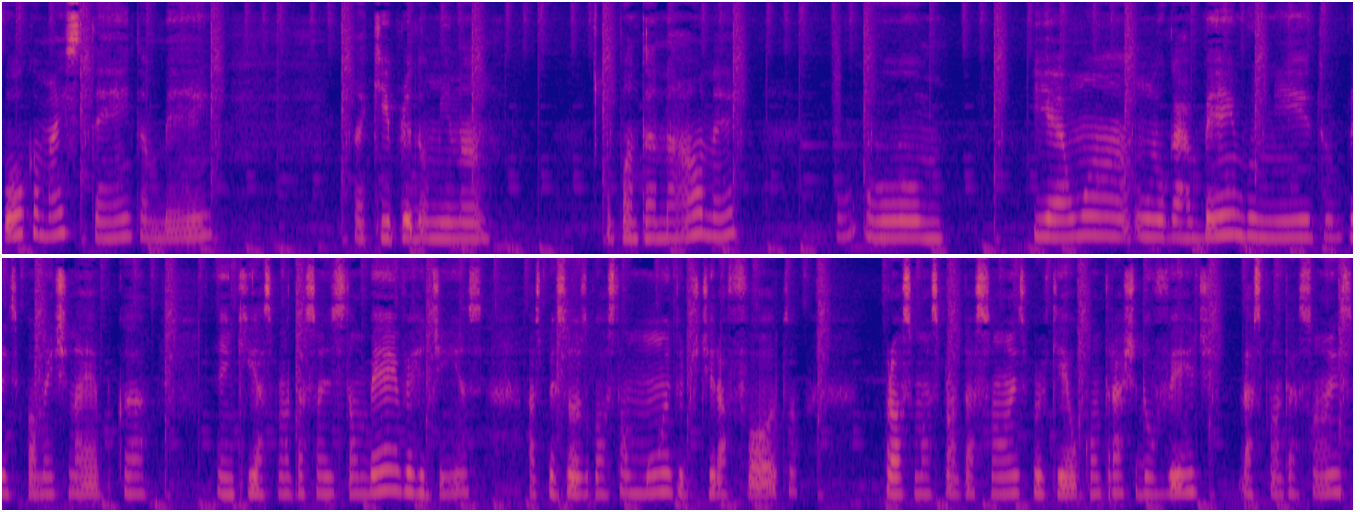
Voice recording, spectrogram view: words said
pouca, mas tem também. Aqui predomina o Pantanal, né? O, e é uma, um lugar bem bonito, principalmente na época em que as plantações estão bem verdinhas. As pessoas gostam muito de tirar foto próximo às plantações, porque o contraste do verde das plantações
